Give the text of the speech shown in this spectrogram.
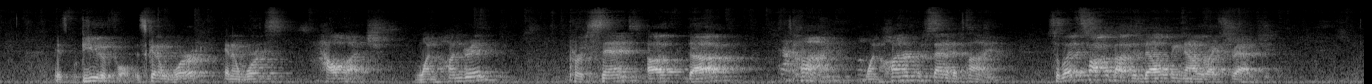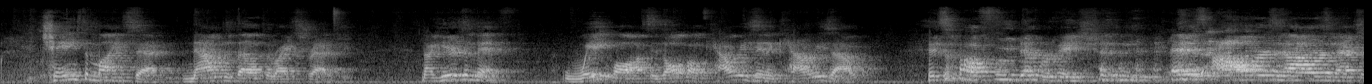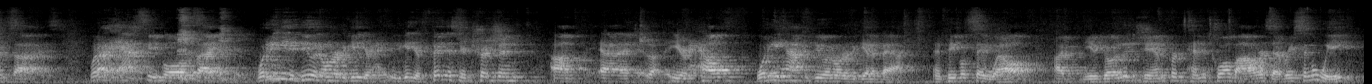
It's beautiful. It's going to work, and it works how much? 100% of the time. 100% of the time. So let's talk about developing now the right strategy. Change the mindset, now develop the right strategy. Now here's a myth. Weight loss is all about calories in and calories out. It's about food deprivation, and it's hours and hours of exercise. When I ask people, it's like, what do you need to do in order to get your, to get your fitness, nutrition, um, uh, your health? What do you have to do in order to get it back? And people say, well, I need to go to the gym for 10 to 12 hours every single week.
